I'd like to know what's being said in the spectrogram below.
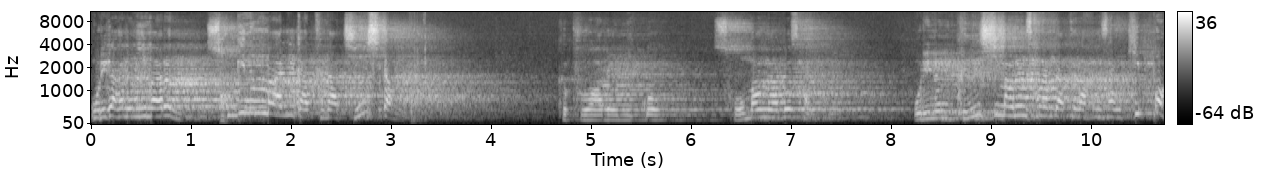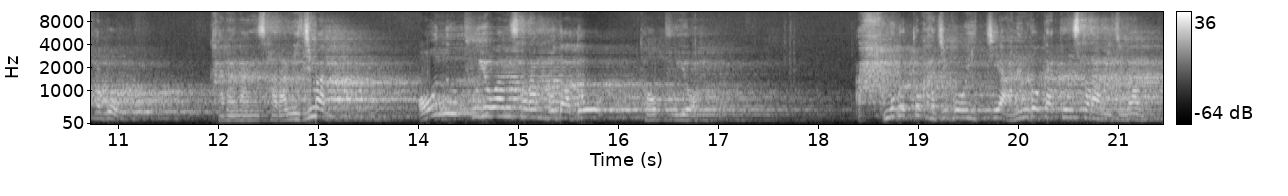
우리가 하는 이 말은 속이는 말 같으나 진실합니다. 그 부활을 믿고 소망하고 살고 우리는 근심하는 사람 같으나 항상 기뻐하고 가난한 사람이지만 어느 부유한 사람보다도 더 부유하고 아무것도 가지고 있지 않은 것 같은 사람이지만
